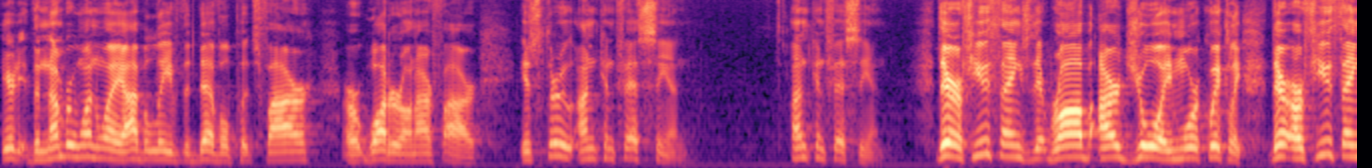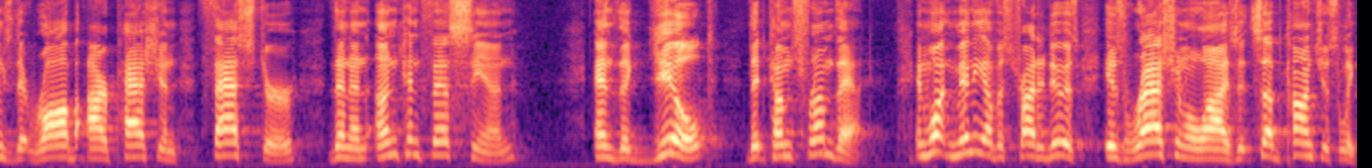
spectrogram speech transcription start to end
Here it is. The number one way I believe the devil puts fire or water on our fire is through unconfessed sin unconfessed sin. There are few things that rob our joy more quickly. There are few things that rob our passion faster than an unconfessed sin and the guilt that comes from that. And what many of us try to do is, is rationalize it subconsciously.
